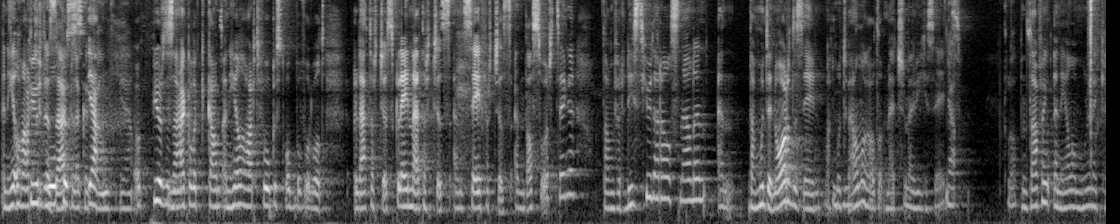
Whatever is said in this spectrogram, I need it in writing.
en heel hard puur de zakelijke ja, kant. Ja. Op puur de zakelijke kant en heel hard focust op bijvoorbeeld lettertjes, kleinlettertjes en cijfertjes en dat soort dingen, dan verliest je daar al snel in. En dat moet in orde zijn, maar het moet mhm. wel nog altijd matchen met wie je bent. Ja, klopt. En dat vind ik een hele moeilijke.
